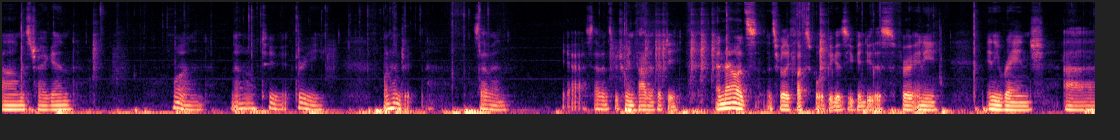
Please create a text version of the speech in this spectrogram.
Um, let's try again. One, no, two, three, 100, seven, yeah, seven's between five and 50. And now it's, it's really flexible because you can do this for any, any range. Uh,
